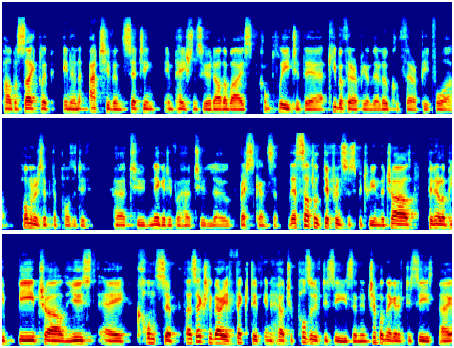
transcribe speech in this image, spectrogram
palbociclib in an adjuvant setting in patients who had otherwise completed their chemotherapy and their local therapy for hormone receptor positive HER2 negative or HER2 low breast cancer. There are subtle differences between the trials. Penelope B trial used a concept that's actually very effective in HER2 positive disease and in triple negative disease, uh,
